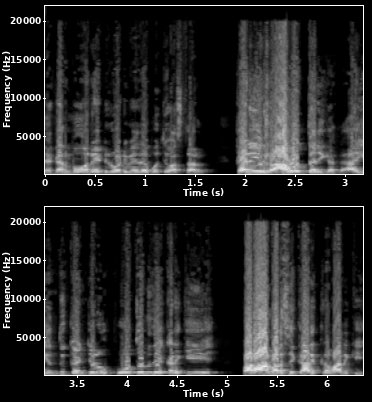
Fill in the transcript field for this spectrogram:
జగన్మోహన్ రెడ్డి రోడ్డు మీద పోతే వస్తారు. కానీ రావద్దని కదా ఎందుకంటే నువ్వు పోతున్నది ఎక్కడికి? పరామర్శ కార్యక్రమానికి.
